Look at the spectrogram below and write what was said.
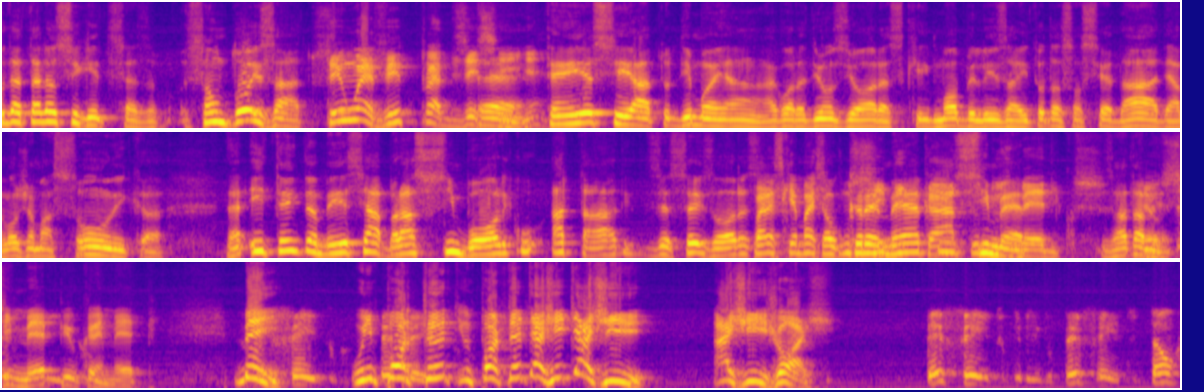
o, detalhe é o seguinte, César: são dois atos. Tem um evento para 16, é, né? Tem esse ato de manhã, agora de 11 horas, que mobiliza aí toda a sociedade, a loja maçônica. Né? E tem também esse abraço simbólico à tarde, 16 horas. Parece que é mais que é o CREMEP e CIMEP. médicos. Exatamente. É o CIMEP e o CREMEP. Bem, perfeito, o, importante, perfeito. o importante é a gente agir. Agir, Jorge. Perfeito, querido, perfeito. Então,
